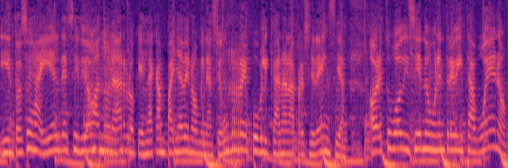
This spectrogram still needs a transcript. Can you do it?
Y entonces ahí él decidió abandonar lo que es la campaña de nominación republicana a la presidencia. Ahora estuvo diciendo en una entrevista, bueno,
